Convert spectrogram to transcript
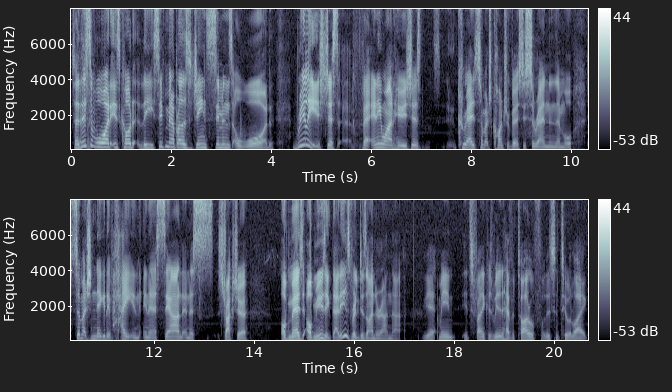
So this award is called the Super Metal Brothers Gene Simmons Award. Really, it's just for anyone who's just created so much controversy surrounding them, or so much negative hate in, in a sound and a s- structure of mes- of music that is really designed around that. Yeah, I mean, it's funny because we didn't have a title for this until like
